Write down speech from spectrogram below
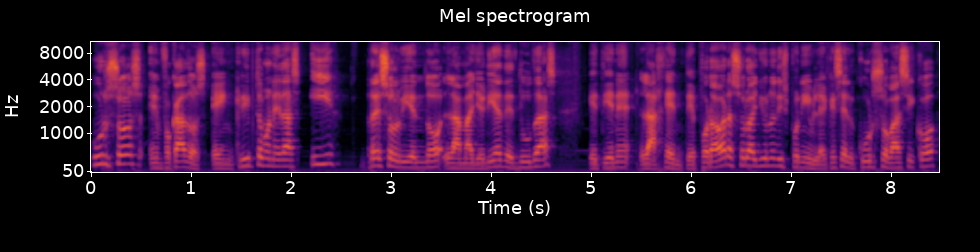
Cursos enfocados en criptomonedas y resolviendo la mayoría de dudas que tiene la gente. Por ahora solo hay uno disponible, que es el curso básico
